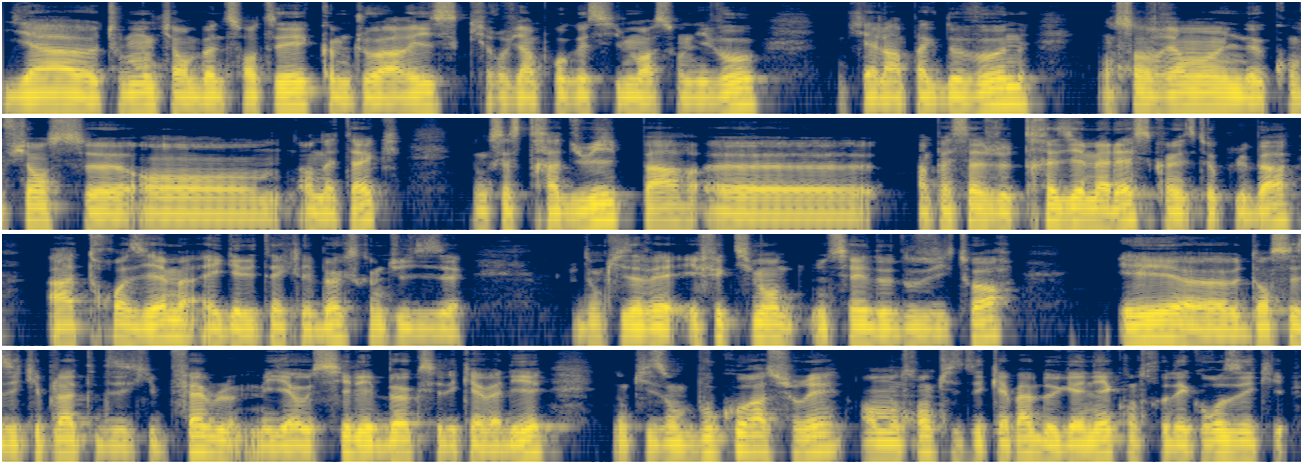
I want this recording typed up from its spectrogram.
Il y a euh, tout le monde qui est en bonne santé, comme Joe Harris qui revient progressivement à son niveau. Donc il y a l'impact de Vaughn. On sent vraiment une confiance euh, en, en attaque. Donc ça se traduit par euh, un passage de 13e à l'Est quand ils étaient au plus bas à 3e à égalité avec les Bucks, comme tu disais. Donc ils avaient effectivement une série de 12 victoires. Et euh, dans ces équipes-là, tu as des équipes faibles, mais il y a aussi les Bucks et les Cavaliers. Donc ils ont beaucoup rassuré en montrant qu'ils étaient capables de gagner contre des grosses équipes.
